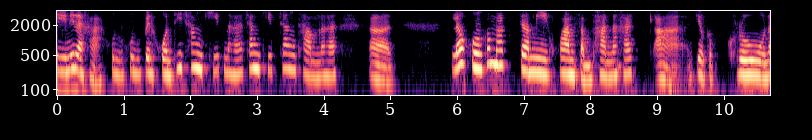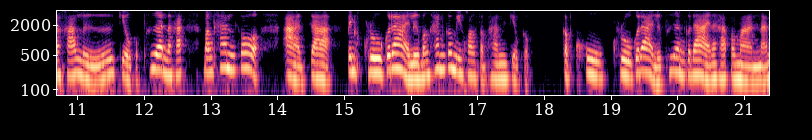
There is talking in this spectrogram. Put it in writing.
ดีๆ นี่แหละค่ะ คุณคุณเป็นคนที่ช่างคิดนะคะ ช่างคิดช่างทำนะคะอ่าแล้วคุณก็มักจะมีความสัมพันธ์นะคะอ่าเกี่ยวกับครูนะคะ หรือเกี่ยวกับเพื่อนนะคะ บางท่านก็อาจจะเป็นครูก็ได้ หรือบางท่านก็มีความสัมพันธ์เกี่ยวกับกับครูครูก็ได้หรือเพื่อนก็ได้นะคะ ประมาณนั้น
